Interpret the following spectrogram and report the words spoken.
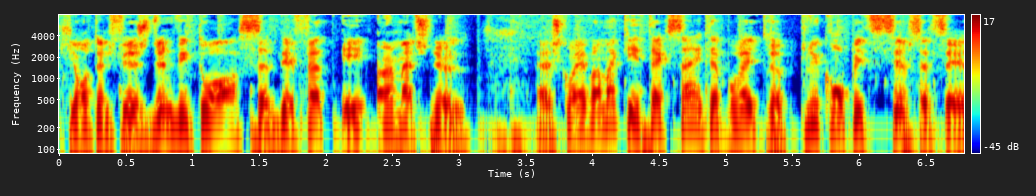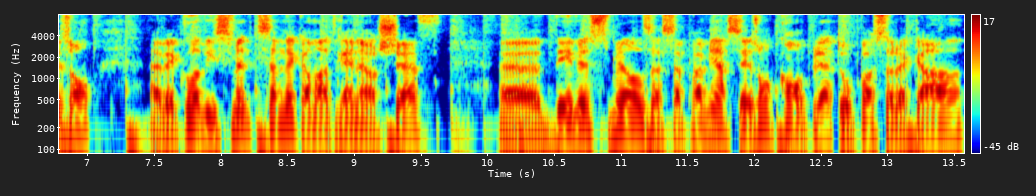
qui ont une fiche d'une victoire, sept défaites et un match nul. je croyais vraiment que les Texans étaient pour être plus compétitifs cette saison, avec Lovie Smith qui s'amenait comme entraîneur-chef. Euh, Davis Mills à sa première saison complète au poste de quart.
